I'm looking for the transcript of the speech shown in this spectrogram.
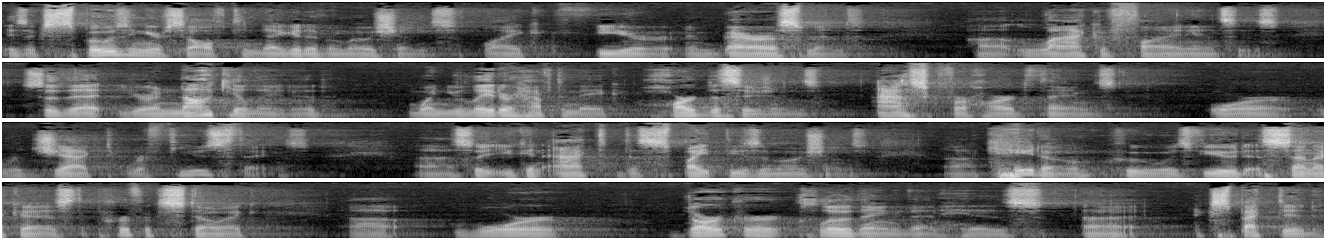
is exposing yourself to negative emotions like fear, embarrassment, uh, lack of finances, so that you're inoculated when you later have to make hard decisions, ask for hard things, or reject, refuse things, uh, so that you can act despite these emotions. Uh, Cato, who was viewed as Seneca as the perfect Stoic, uh, wore darker clothing than his uh, expected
